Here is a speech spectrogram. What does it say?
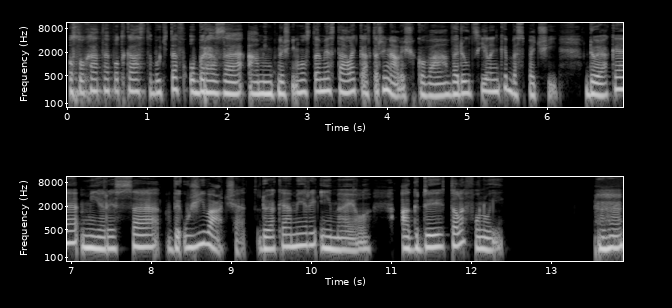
Posloucháte podcast Buďte v obraze a mým dnešním hostem je stále Kateřina Lišková, vedoucí linky bezpečí. Do jaké míry se využívá chat, do jaké míry e-mail a kdy telefonují? Mm-hmm.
